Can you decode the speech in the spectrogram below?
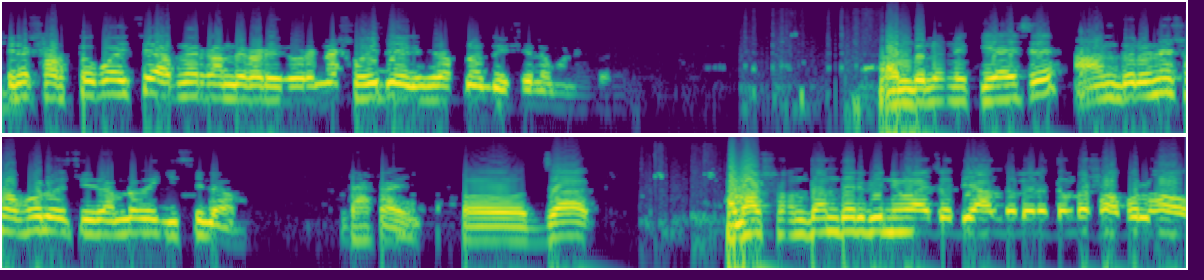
সেটা সার্থক হয়েছে আপনার কান্নাকাটি করেন না। শহীদ হয়ে গেছে আপনার দুই ছেলে মনে করেন। আন্দোলনে কি আছে আন্দোলনে সফল হয়েছে আমরা গেছিলাম ঢাকায়। ও যাক। আমার সন্তানদের বিনিময়ে যদি আন্দোলনে তোমরা সফল হও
